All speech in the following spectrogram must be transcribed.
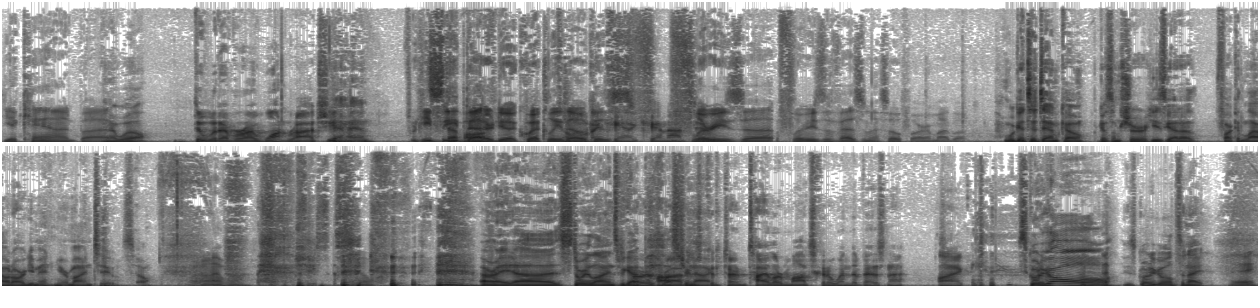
you can, but and I will. Do whatever I want, Raj. Yeah, man. He'd be better off. do it quickly though, him what because can- I cannot do. Fleury's uh, Fleury's the Vezina so far in my book. We'll get to Demko because I'm sure he's got a fucking loud argument in your mind too. So, Ah, well, Jesus. All right, uh, storylines. We got As far as Pastrnak. concerned, Tyler Motte's going to win the Vezina. Like, He scored a goal. he scored a goal tonight. Hey,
